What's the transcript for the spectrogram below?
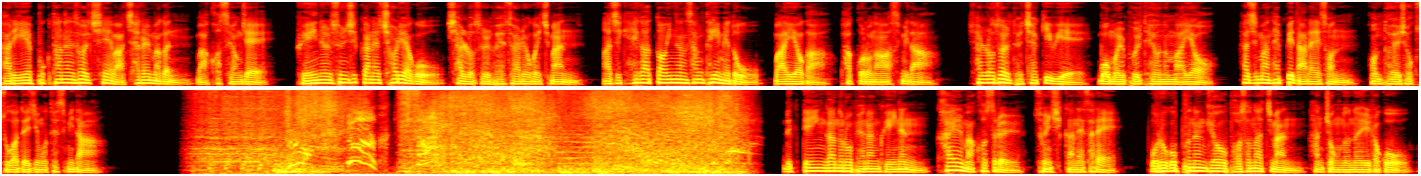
다리에 폭탄을 설치해 마차를 막은 마커스 형제. 괴인을 순식간에 처리하고 샬롯을 회수하려고 했지만 아직 해가 떠 있는 상태임에도 마이어가 밖으로 나왔습니다. 샬롯을 되찾기 위해 몸을 불태우는 마이어. 하지만 햇빛 아래에선 헌터의 적수가 되지 못했습니다. 늑대 인간으로 변한 괴인은 카일 마커스를 순식간에 살해 보르고프는 겨우 벗어났지만 한쪽 눈을 잃었고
